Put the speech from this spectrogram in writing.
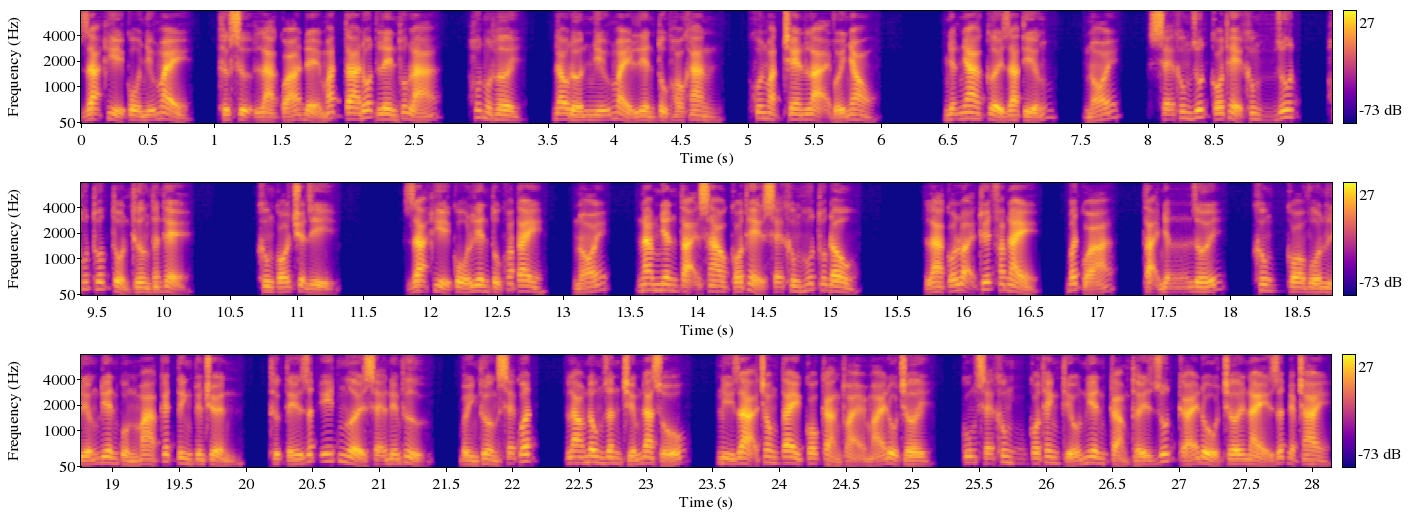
dạ hỉ cô nhữ mày, thực sự là quá để mắt ta đốt lên thuốc lá, hút một hơi, đau đớn nhữ mày liên tục ho khan, khuôn mặt chen lại với nhau. Nhẫn nha cười ra tiếng, nói, sẽ không rút, có thể không rút, hút thuốc tổn thương thân thể. Không có chuyện gì. Dạ khỉ cổ liên tục khoát tay, nói, nam nhân tại sao có thể sẽ không hút thuốc đâu? Là có loại thuyết pháp này, bất quá, tại nhận giới, không có vốn liếng điên cuồng marketing tuyên truyền, thực tế rất ít người sẽ nếm thử, bình thường sẽ quất, lao nông dân chiếm đa số, nị dạ trong tay có càng thoải mái đồ chơi, cũng sẽ không có thanh thiếu niên cảm thấy rút cái đồ chơi này rất đẹp trai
